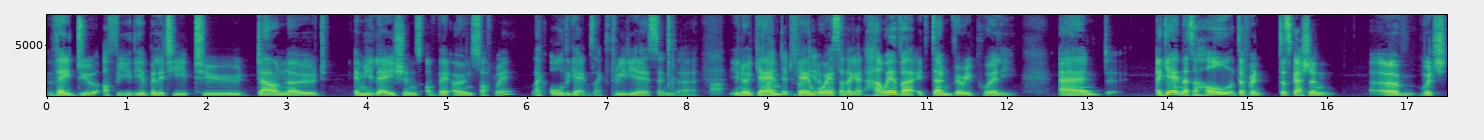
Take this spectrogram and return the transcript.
they do offer you the ability to download emulations of their own software like all the games like 3ds and uh, Ah, you know game game boy and stuff like that however it's done very poorly and again that's a whole different discussion um, which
